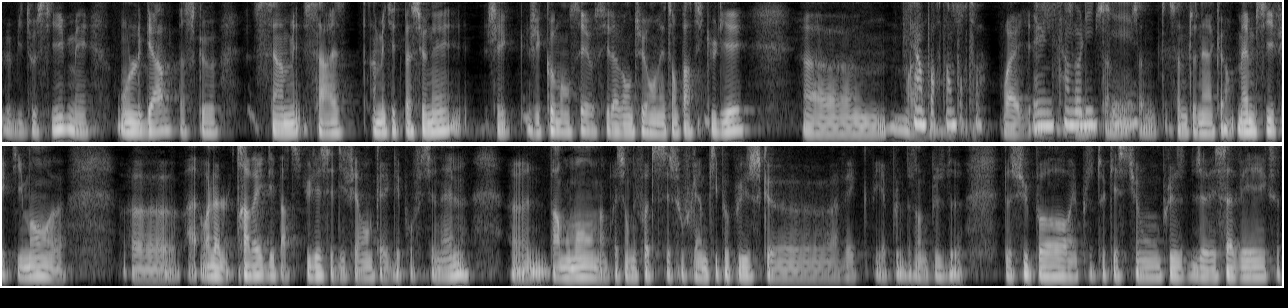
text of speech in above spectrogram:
le B2C, mais on le garde parce que c'est un, ça reste un métier de passionné. J'ai commencé aussi l'aventure en étant particulier. Euh, c'est voilà. important pour toi. Ouais, il y a une symbolique ça, qui est... ça, me, ça, me, tenait à cœur. Même si effectivement, euh, euh, bah, voilà, le travail avec des particuliers c'est différent qu'avec des professionnels. Euh, par moment, on a l'impression des fois de s'essouffler un petit peu plus que avec. Il y a plus besoin de plus de, de support, et plus de questions, plus de SAV, etc.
